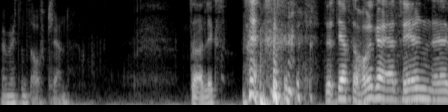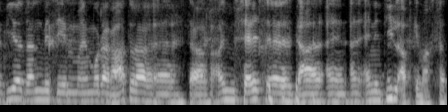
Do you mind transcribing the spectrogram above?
wer möchte uns aufklären? Der Alex. das darf der Holger erzählen, äh, wie er dann mit dem äh, Moderator äh, da im Zelt äh, da ein, einen Deal abgemacht hat.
